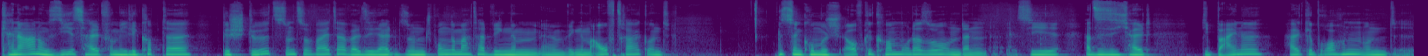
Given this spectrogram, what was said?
keine Ahnung, sie ist halt vom Helikopter gestürzt und so weiter, weil sie halt so einen Sprung gemacht hat wegen einem, äh, wegen einem Auftrag und ist dann komisch aufgekommen oder so und dann sie, hat sie sich halt die Beine halt gebrochen und äh,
